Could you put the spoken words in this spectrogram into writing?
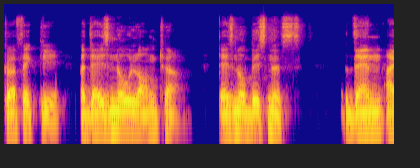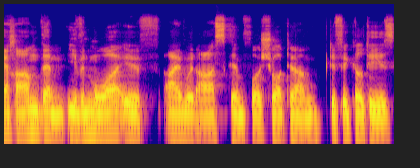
perfectly, but there is no long term, there's no business, then I harm them even more if I would ask them for short-term difficulties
